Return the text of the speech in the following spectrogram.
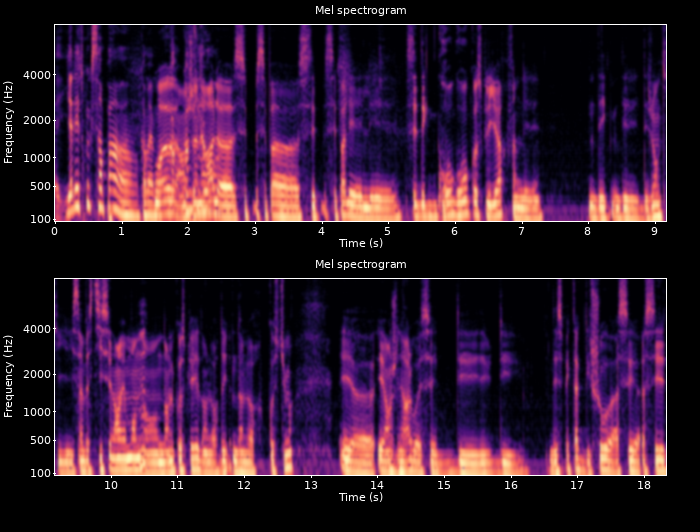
Il y a des trucs sympas hein, quand même. Ouais, ouais, en général, hein. c'est pas, c'est c'est pas les, les c'est des gros gros cosplayers, enfin des, des, des, des gens qui s'investissent énormément Mm. dans, dans le cosplay, dans leur dans leur costume, et, euh, et en général, ouais, c'est des, des, des spectacles, des shows assez assez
